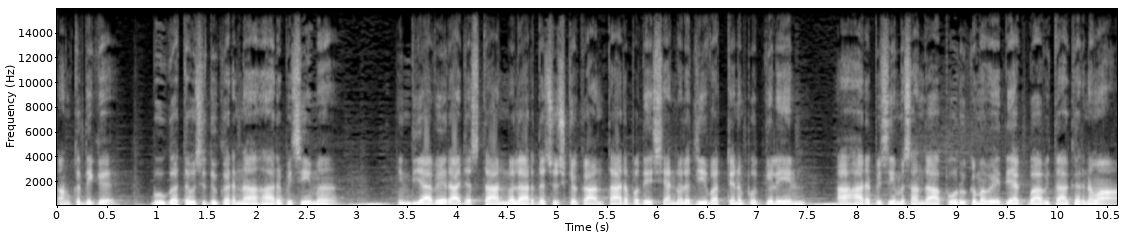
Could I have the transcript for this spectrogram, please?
අංක දෙක භූගතව සිදු කරන ආහාර පිසීම. ඉන්දියාවේ රාජස්ථාන්වල අර්ධ ශුෂ්ක කාන්තාර ප්‍රදේශයන්වල ජීවත් වෙන පුද්ගලයන් ආහාර පිසීම සඳහා අපූර්ව ක්‍රමවේදයක් භාවිතා කරනවා.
